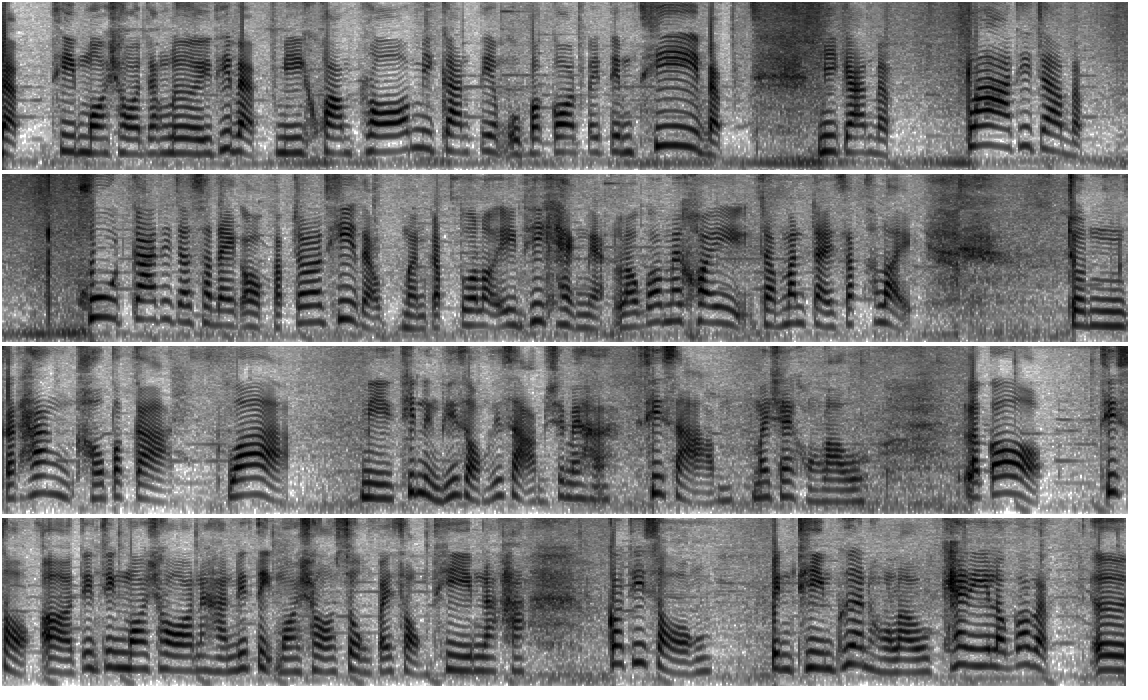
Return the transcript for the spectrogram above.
แบบทีมมอชอจังเลย ที่แบบมีความพร้อมมีการเตรียมอุปกรณ์ไปเต็มที่แบบมีการแบบกล้าที่จะแบบ พูดกล้าที่จะแสดงออกกับเจ้าหน้าที่แต่เหมือนกับตัวเราเองที่แข่งเนี่ยเราก็ไม่ค่อยจะมั่นใจสักเท่าไหร่ จนกระทั่งเขาประกาศว่ามีที่หนึ่งที่สองที่สามใช่ไหมคะที่สามไม่ใช่ของเรา แล้วก็ที่สองเออจริง ๆมชนะคะนิติมชส่งไปสองทีมนะคะ ก็ที่สองเป็นทีมเพื่อนของเรา แค่นี้เราก็แบบเออ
